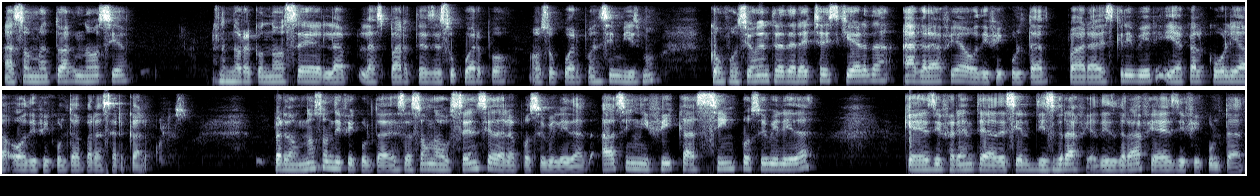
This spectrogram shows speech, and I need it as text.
Asomatoagnosia no reconoce las partes de su cuerpo o su cuerpo en sí mismo, confusión entre derecha e izquierda, agrafia o dificultad para escribir y acalculia o dificultad para hacer cálculos. Perdón, no son dificultades, esas son ausencia de la posibilidad. A significa sin posibilidad, que es diferente a decir disgrafia. Disgrafia es dificultad.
